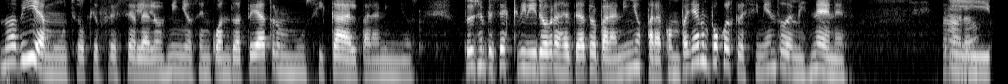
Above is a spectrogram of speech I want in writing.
no había mucho que ofrecerle a los niños en cuanto a teatro musical para niños. Entonces empecé a escribir obras de teatro para niños para acompañar un poco el crecimiento de mis nenes. Claro. Y,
